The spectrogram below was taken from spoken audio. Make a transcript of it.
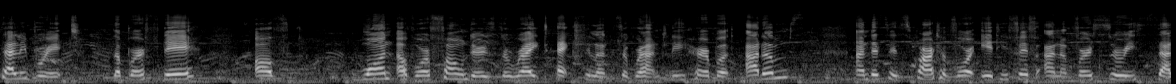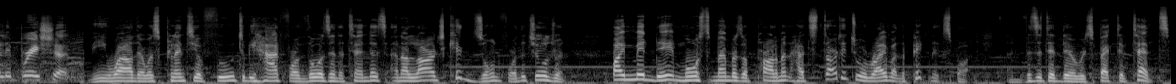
celebrate the birthday of one of our founders, the Right Excellent Sir Grantley Herbert Adams, and this is part of our 85th anniversary celebration. Meanwhile, there was plenty of food to be had for those in attendance and a large kids zone for the children. By midday, most members of parliament had started to arrive at the picnic spot and visited their respective tents,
